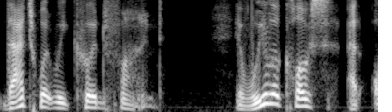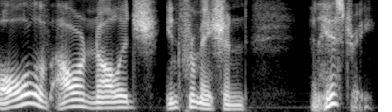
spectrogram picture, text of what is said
that's what we could find. If we look close at all of our knowledge, information, and history,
